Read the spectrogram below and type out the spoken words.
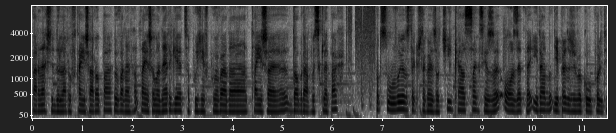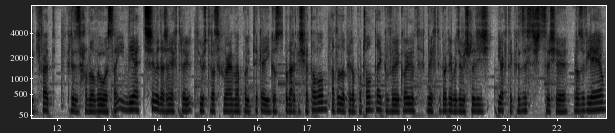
paręnaście dolarów tańsza ropa wpływa na ta- tańszą energię, co później wpływa na tańsze dobra w sklepach. Podsumowując, tak już na koniec odcinka, sankcje z ONZ na Iran, niepewność wokół polityki Fed, kryzys handlowy USA-Indie, trzy wydarzenia, które już teraz wpływają na politykę i gospodarkę światową, a to dopiero początek. W kolejnych tygodniach będziemy śledzić, jak te kryzysy się rozwijają.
